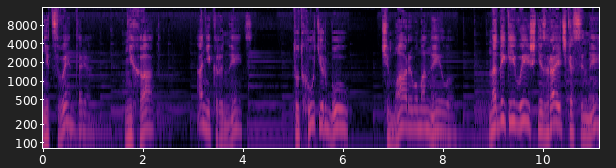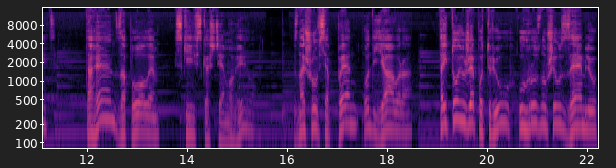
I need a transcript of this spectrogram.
ні цвинтаря, ні хат, ані криниць. Тут хутір був, чи марево манило, на дикій вишні зграєчка синиць, та ген за полем скіфська ще могила. Знайшовся пень од явора, та й той уже потрюх, угрузнувши у землю.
